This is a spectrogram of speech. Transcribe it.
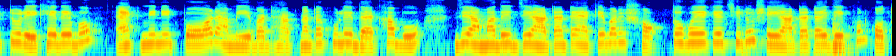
একটু রেখে দেব। এক মিনিট পর আমি এবার ঢাকনাটা খুলে দেখাবো যে আমাদের যে আটাটা একেবারে শক্ত হয়ে গেছিল, সেই আটাটাই দেখুন কত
